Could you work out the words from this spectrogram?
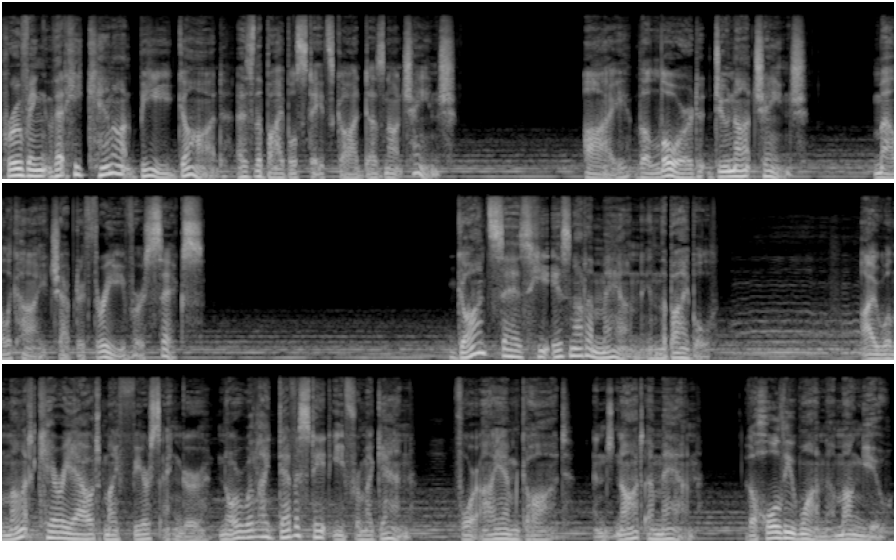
proving that he cannot be God, as the Bible states God does not change. I, the Lord, do not change. Malachi chapter 3 verse 6. God says he is not a man in the Bible. I will not carry out my fierce anger, nor will I devastate Ephraim again, for I am God, and not a man, the Holy One among you.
